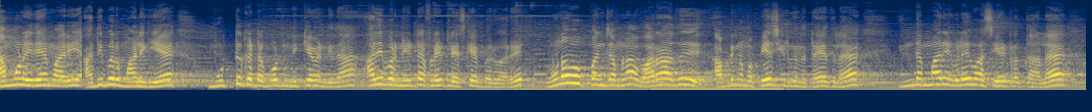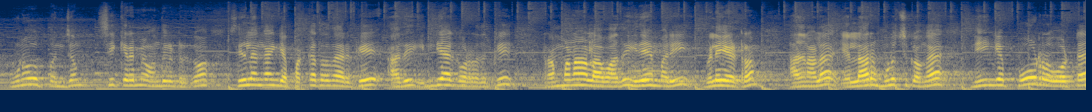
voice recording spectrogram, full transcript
நம்மளும் இதே மாதிரி அதிபர் மாளிகையை முட்டுக்கட்டை போட்டு நிற்க வேண்டியதான் அதிபர் நீட்டாக ஃப்ளைட்டில் எஸ்கேப் பெறுவார் உணவு பஞ்சம்லாம் வராது அப்படின்னு நம்ம பேசிக்கிட்டு இருக்க இந்த டயத்தில் இந்த மாதிரி விலைவாசி ஏற்றத்தால் உணவு பஞ்சம் சீக்கிரமே வந்துக்கிட்டு இருக்கோம். ஸ்ரீலங்கா இங்கே பக்கத்தில் தான் இருக்குது அது இந்தியாவுக்கு வர்றதுக்கு ரொம்ப நாள் ஆகாது இதே மாதிரி விலையேற்றம். அதனால் எல்லாரும் முழிச்சுக்கோங்க. நீங்கள் போடுற ஓட்டை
